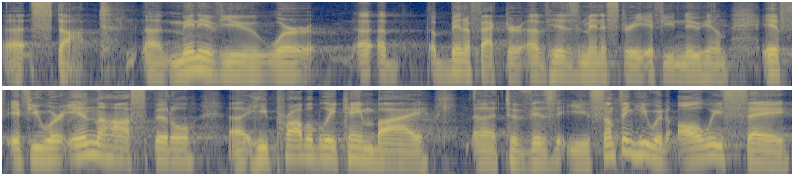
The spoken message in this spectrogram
uh, stopped. Uh, many of you were a, a a benefactor of his ministry if you knew him. If, if you were in the hospital, uh, he probably came by uh, to visit you. Something he would always say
